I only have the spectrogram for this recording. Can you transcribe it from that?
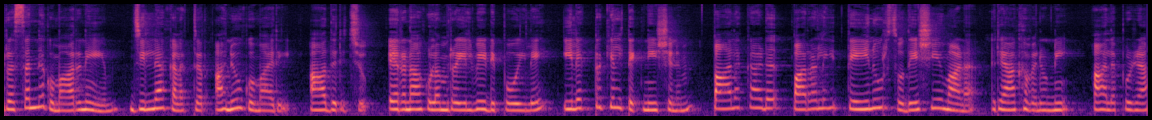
പ്രസന്നകുമാറിനെയും ജില്ലാ കളക്ടർ അനുകുമാരി ആദരിച്ചു. എറണാകുളം റെയിൽവേ ഡിപ്പോയിലെ ഇലക്ട്രിക്കൽ ടെക്നീഷ്യനും പാലക്കാട് പറളി തേനൂർ സ്വദേശിയുമാണ് രാഘവനുണ്ണി. ആലപ്പുഴ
